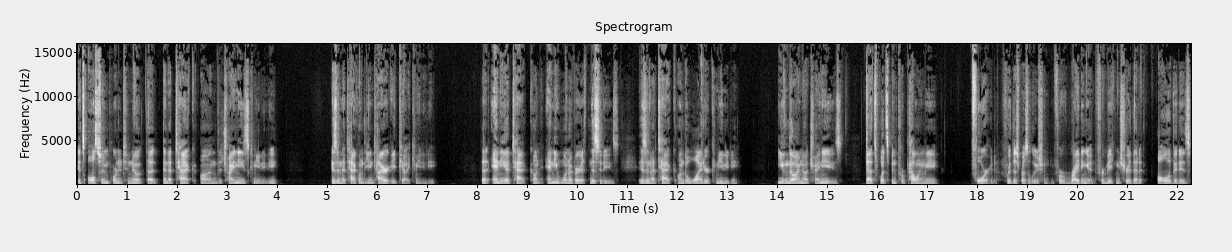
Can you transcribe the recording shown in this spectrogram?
it's also important to note that an attack on the Chinese community is an attack on the entire API community. That any attack on any one of our ethnicities is an attack on the wider community. Even though I'm not Chinese, that's what's been propelling me forward for this resolution, for writing it, for making sure that it, all of it is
